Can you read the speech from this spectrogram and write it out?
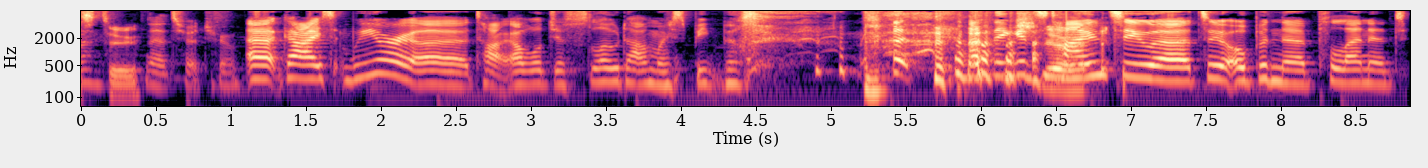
difference too That's so true. Uh, guys, we are uh, talk- I will just slow down my speed build. I think it's Sure. time to uh, to open the planet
